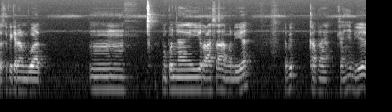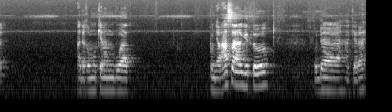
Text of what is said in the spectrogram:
nggak kepikiran buat mm, mempunyai rasa sama dia. Tapi karena kayaknya dia ada kemungkinan buat punya rasa gitu. Udah akhirnya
